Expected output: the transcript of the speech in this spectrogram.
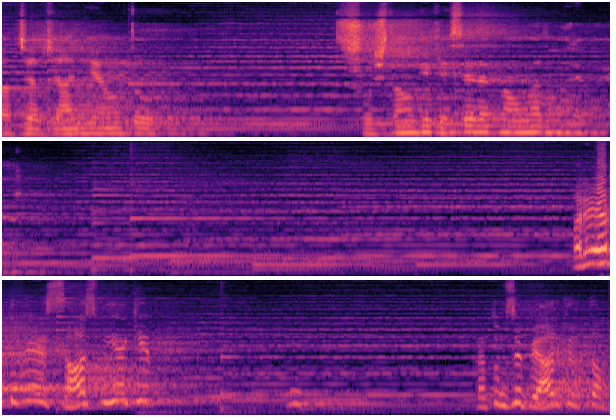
अब जब जान गया हूँ तो सोचता हूँ कि कैसे रह पाऊँगा तुम्हारे बगैर अरे यार तुम्हें एहसास भी है कि मैं तुमसे प्यार करता हूँ?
